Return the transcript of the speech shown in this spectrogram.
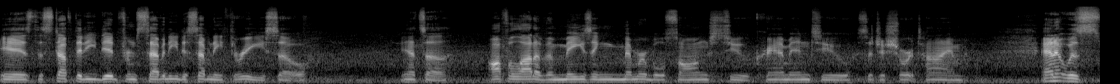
is the stuff that he did from 70 to 73, so it's a awful lot of amazing, memorable songs to cram into such a short time. And it was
